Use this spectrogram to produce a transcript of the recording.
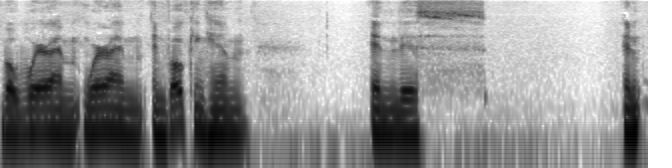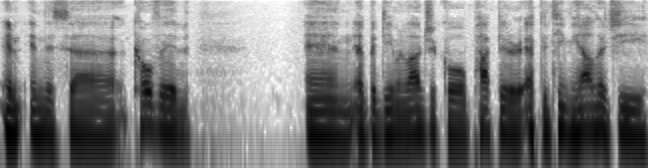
but where I'm where I'm invoking him in this in in, in this uh, COVID and epidemiological popular epidemiology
